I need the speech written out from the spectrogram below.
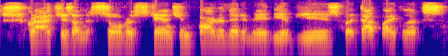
scratches on the silver stanchion part of it, it may be abused. But that bike looks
